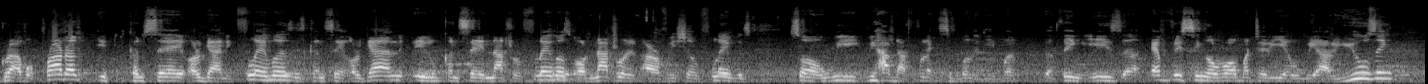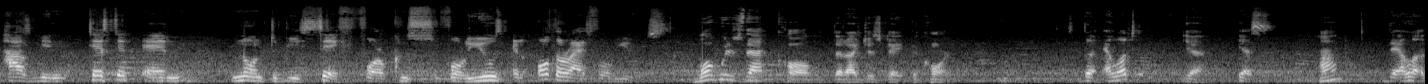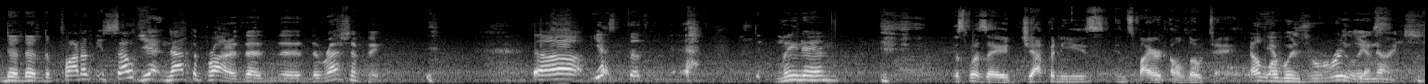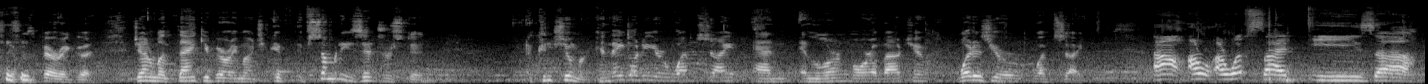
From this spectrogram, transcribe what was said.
grab a product it can say organic flavors it can say organic it can say natural flavors or natural and artificial flavors. So we, we have that flexibility. But the thing is uh, every single raw material we are using has been tested and known to be safe for cons- for use and authorized for use What was that called that I just ate? The corn. the elot Yeah. yes Huh? the, elo- the, the the product itself Yeah, not the product, the, the, the recipe. uh, yes the, Lean in. This was a Japanese inspired elote. It was really Yes. nice. It was very good. Gentlemen, thank you very much. If, if somebody's interested, a consumer, can they go to your website and, and learn more about you? What is your website? Uh, our, our website is uh,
